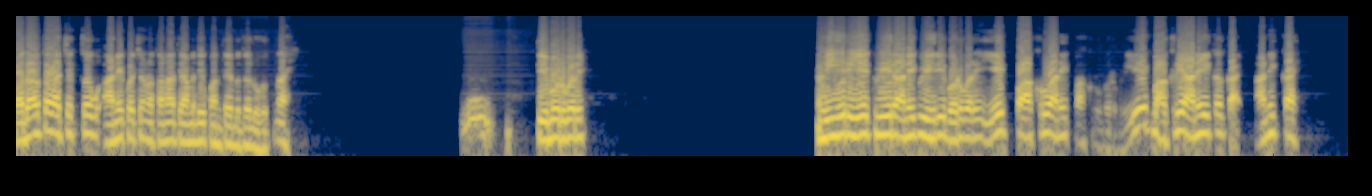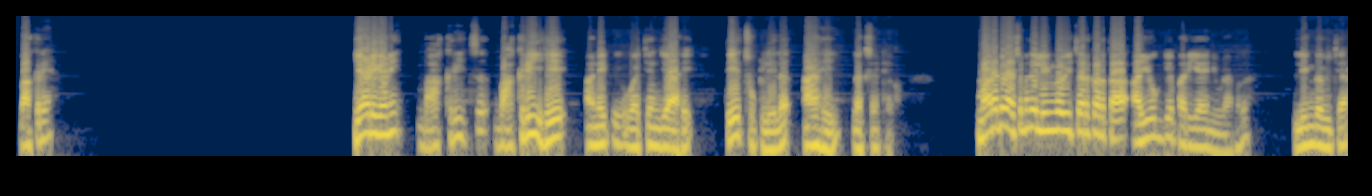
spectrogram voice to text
पदार्थवाचकचं अनेक वचन होताना त्यामध्ये कोणताही बदल होत नाही. ते बरोबर आहे. विहीर एक विहीर अनेक विहिरी बरोबर आहे. एक पाखरू अनेक पाखरू बरोबर एक भाकरी अनेक काय? अनेक काय? भाकऱ्या? या ठिकाणी भाकरीच भाकरी हे अनेक वचन जे आहे ते चुकलेलं आहे. लक्षात ठेवा. मराठी भाषेमध्ये लिंग विचार करता अयोग्य पर्याय निवडा बघा. लिंग विचार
